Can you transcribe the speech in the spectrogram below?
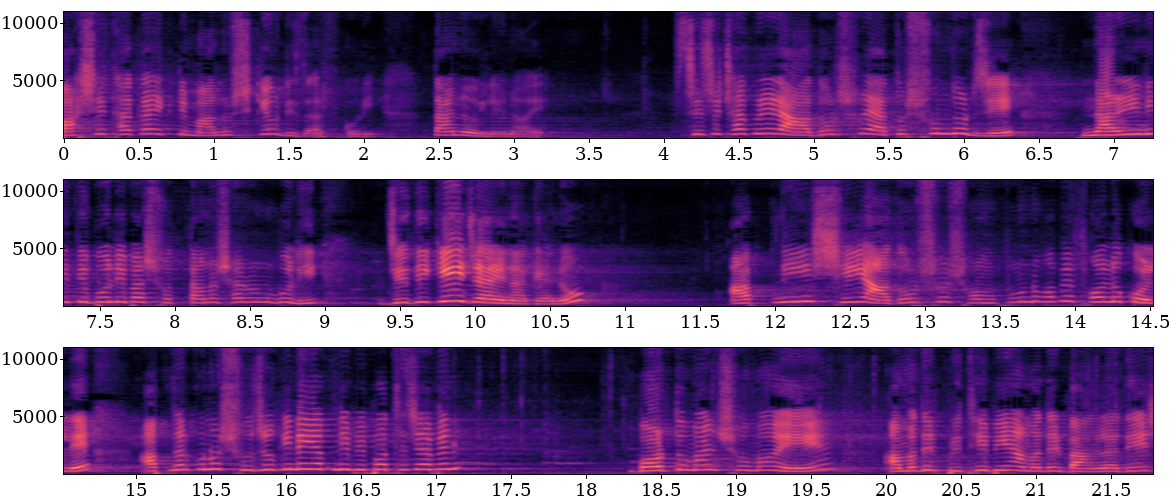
পাশে থাকা একটি মানুষকেও ডিজার্ভ করি, তা নইলে নয়। শ্রী শ্রী ঠাকুরের আদর্শ এত সুন্দর যে নারী নীতি বলি বা সত্যানুসরণ বলি যেদিকেই যায় না কেন, আপনি সেই আদর্শ সম্পূর্ণভাবে ফলো করলে আপনার কোনো সুযোগই নেই আপনি বিপথে যাবেন। বর্তমান সময়ে আমাদের পৃথিবী, আমাদের বাংলাদেশ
